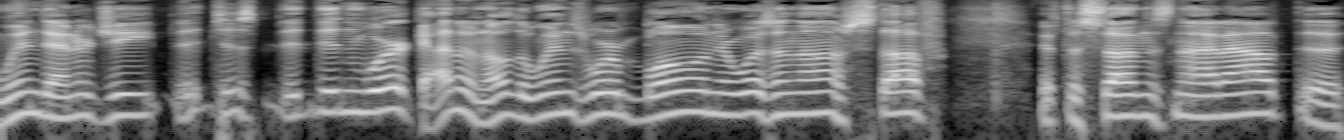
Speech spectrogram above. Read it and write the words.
wind energy, it just it didn't work. I don't know. The winds weren't blowing. There wasn't enough stuff. If the sun's not out, the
